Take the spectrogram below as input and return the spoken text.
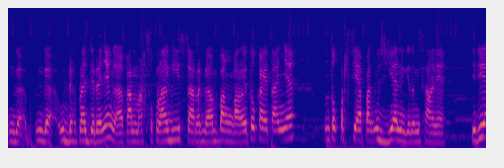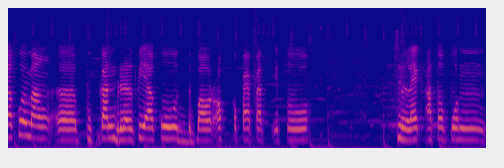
nggak nggak udah pelajarannya nggak akan masuk lagi secara gampang. Kalau itu kaitannya untuk persiapan ujian gitu misalnya. Jadi aku emang uh, bukan berarti aku the power of kepepet itu jelek ataupun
